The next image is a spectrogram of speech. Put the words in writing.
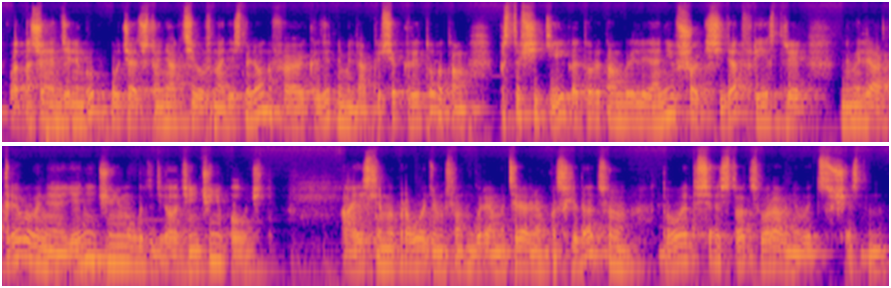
в отношении отдельной группы получается, что у нее активов на 10 миллионов, а кредит на миллиард. И все кредиторы, там, поставщики, которые там были, они в шоке сидят в реестре на миллиард требования, и они ничего не могут сделать, и ничего не получат. А если мы проводим, условно говоря, материальную консолидацию, то эта вся ситуация выравнивается существенно.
